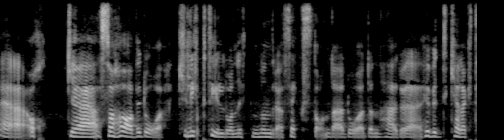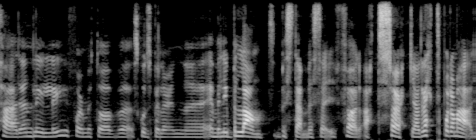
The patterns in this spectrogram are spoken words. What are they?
Eh, och eh, så har vi då klipp till då 1916 där då den här eh, huvudkaraktären Lilly i form av skådespelaren Emily Blunt bestämmer sig för att söka rätt på de här.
